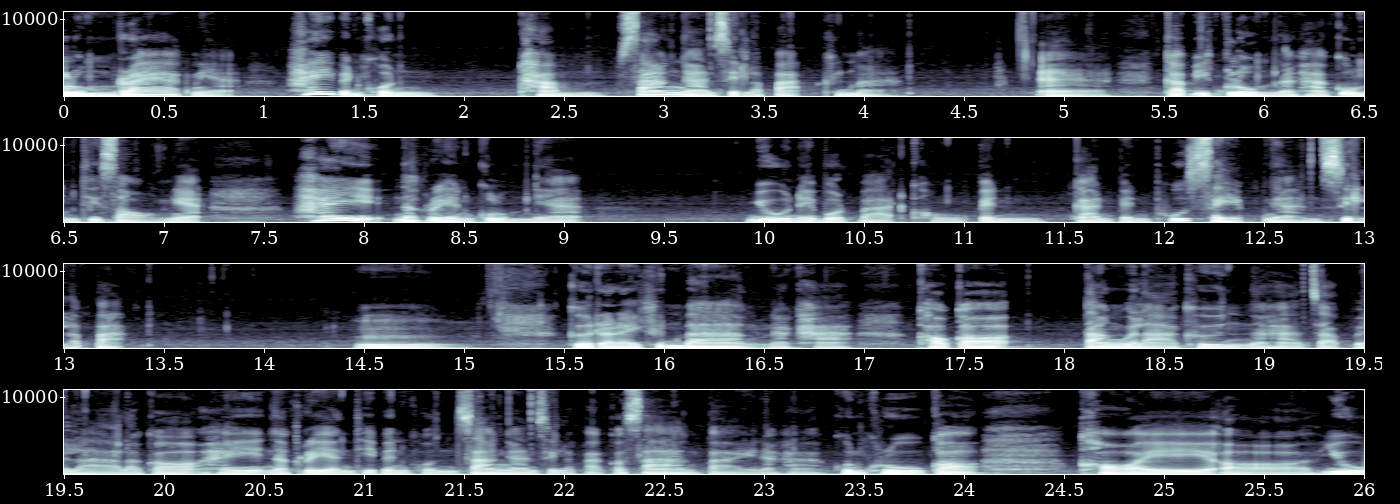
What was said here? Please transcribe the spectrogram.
กลุ่มแรกเนี่ยให้เป็นคนทำสร้างงานศิลปะขึ้นมา กับอีกกลุ่มนะคะกลุ่มที่2เนี่ยให้นักเรียนกลุ่มนี้อยู่ในบทบาทของเป็นการเป็นผู้เสพงานศิลปะ อืมเกิดอะไรขึ้นบ้างนะคะเขาก็ตั้งเวลาขึ้นนะคะจับเวลาแล้วก็ให้นักเรียนที่เป็นคนสร้างงานศิลปะก็สร้างไปนะคะ คุณครูก็คอยออยู่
